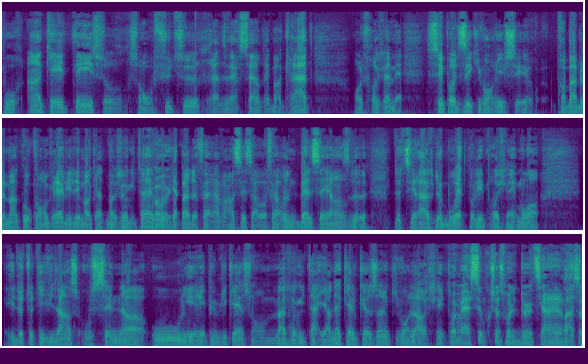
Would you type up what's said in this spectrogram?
pour enquêter sur son futur adversaire démocrate, on le fera jamais. C'est pas dit qu'ils vont réussir. Probablement qu'au Congrès, les démocrates majoritaires vont Oui, être capables de faire avancer. Ça va faire une belle séance de, de tirage de boîtes pour les prochains mois. Et de toute évidence, au Sénat, où les républicains sont majoritaires. Il y en a quelques-uns qui vont lâcher. Oui, mais assez pour que ce soit le deux tiers, ça,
